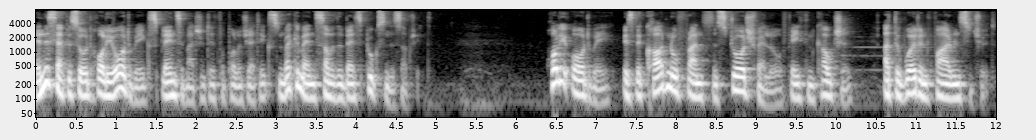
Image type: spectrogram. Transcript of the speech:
In this episode, Holly Ordway explains imaginative apologetics and recommends some of the best books on the subject. Holly Ordway is the Cardinal Francis George Fellow of Faith and Culture at the Word on Fire Institute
